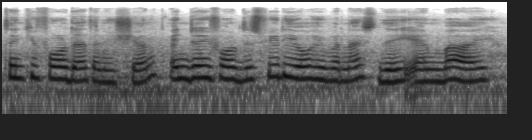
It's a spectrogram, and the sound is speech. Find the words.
Thank you for the attention. Enjoy for this video. Have a nice day and bye.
